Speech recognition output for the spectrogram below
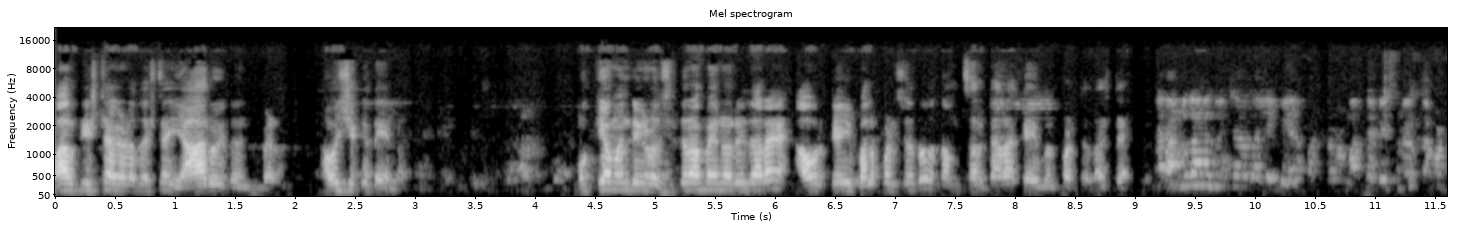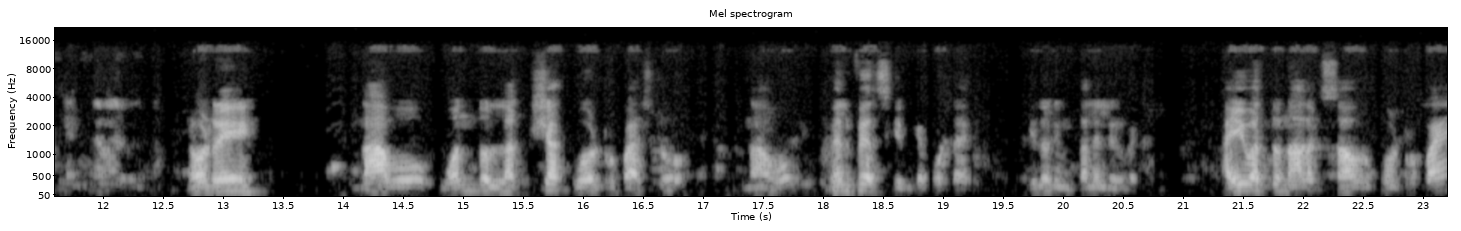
ಬಾಲಕೃಷ್ಣ ಹೇಳೋದಷ್ಟೇ ಯಾರು ಇದು ಬೇಡ. ಅವಶ್ಯಕತೆ ಇಲ್ಲ. ಮುಖ್ಯಮಂತ್ರಿಗಳು ಸಿದ್ದರಾಮಯ್ಯನವರು ಇದ್ದಾರೆ, ಅವ್ರ ಕೈ ಬಲಪಡಿಸೋದು ನಮ್ಮ ಸರ್ಕಾರ ಕೈ ಬಲಪಡಿಸೋದು ಅಷ್ಟೇ. ನೋಡ್ರಿ, ನಾವು ಒಂದು ಲಕ್ಷ ಕೋಟಿ ರೂಪಾಯಿ ಅಷ್ಟು ನಾವು ವೆಲ್ಫೇರ್ ಸ್ಕೀಮ್ಗೆ ಕೊಡ್ತಾ ಇದ್ದೀವಿ. ಇದು ನಿಮ್ ತಲೆಯಲ್ಲಿ ಇರಬೇಕು. ಐವತ್ತು ನಾಲ್ಕು ಸಾವಿರ ಕೋಟಿ ರೂಪಾಯಿ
